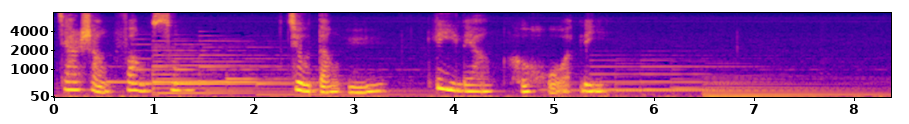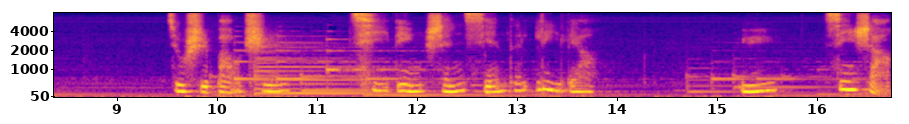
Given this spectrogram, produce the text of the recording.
加上放松。就等于力量和活力，就是保持气定神闲的力量与欣赏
